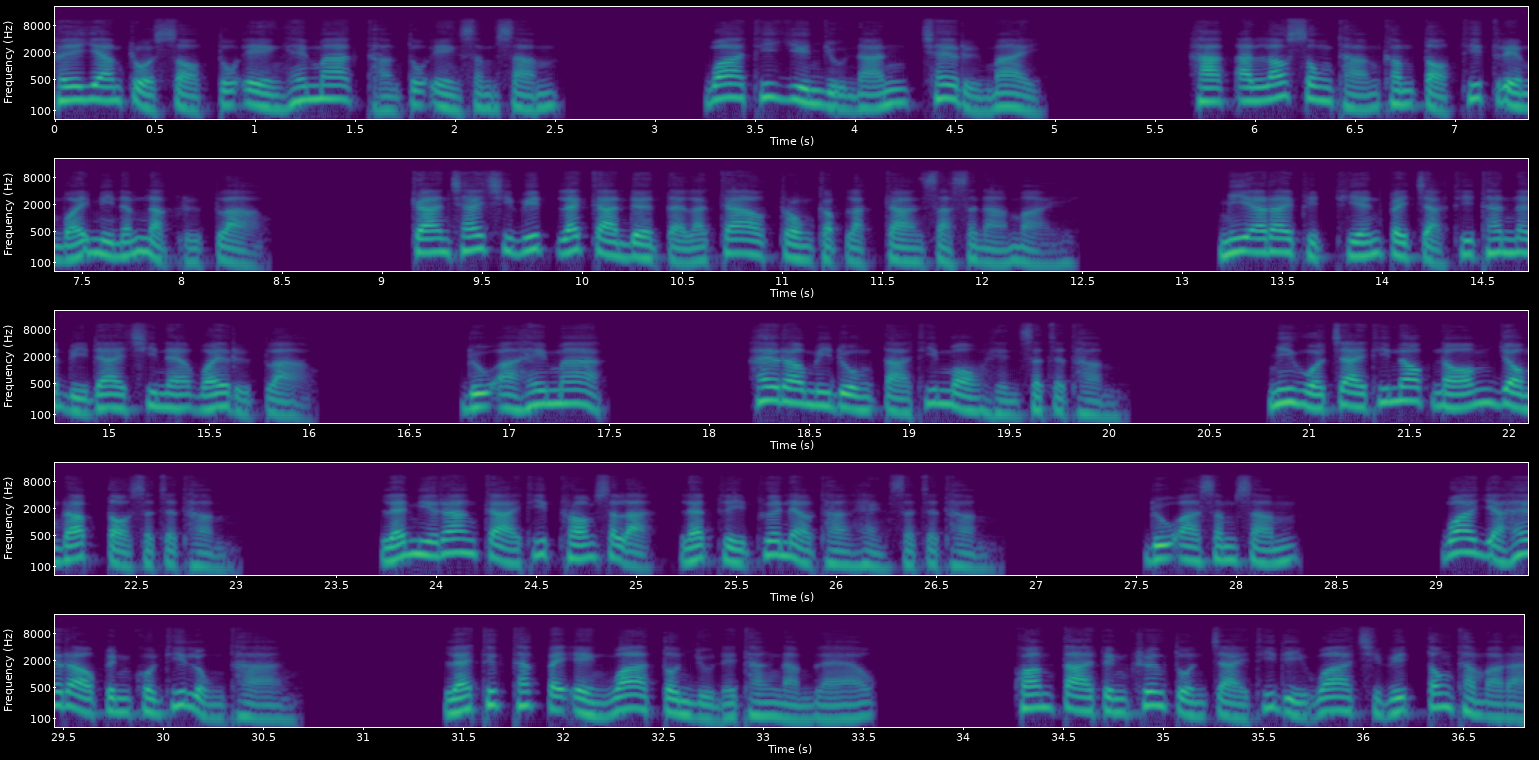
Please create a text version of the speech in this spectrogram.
พยายามตรวจสอบตัวเองให้มากถามตัวเองซ้ำๆ ว่าที่ยืนอยู่นั้นใช่หรือไม่ หากอัลลอฮ์ทรงถามคำตอบที่เตรียมไว้มีน้ำหนักหรือเปล่า การใช้ชีวิตและการเดินแต่ละก้าวตรงกับหลักการศาสนาไหม มีอะไรผิดเพี้ยนไปจากที่ท่านนบีได้ชี้แนะไว้หรือเปล่า ดูอาให้มาก ให้เรามีดวงตาที่มองเห็นสัจธรรม มีหัวใจที่นอบน้อมยอมรับต่อสัจธรรม และมีร่างกายที่พร้อมสละและพลีเพื่อแนวทางแห่งสัจธรรม ดูอาซ้ำๆ ว่าอย่าให้เราเป็นคนที่หลงทาง และทึกทักไปเองว่าตนอยู่ในทางนำแล้ว ความตายเป็นเครื่องตวจใจที่ดีว่าชีวิตต้องทำอะไร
